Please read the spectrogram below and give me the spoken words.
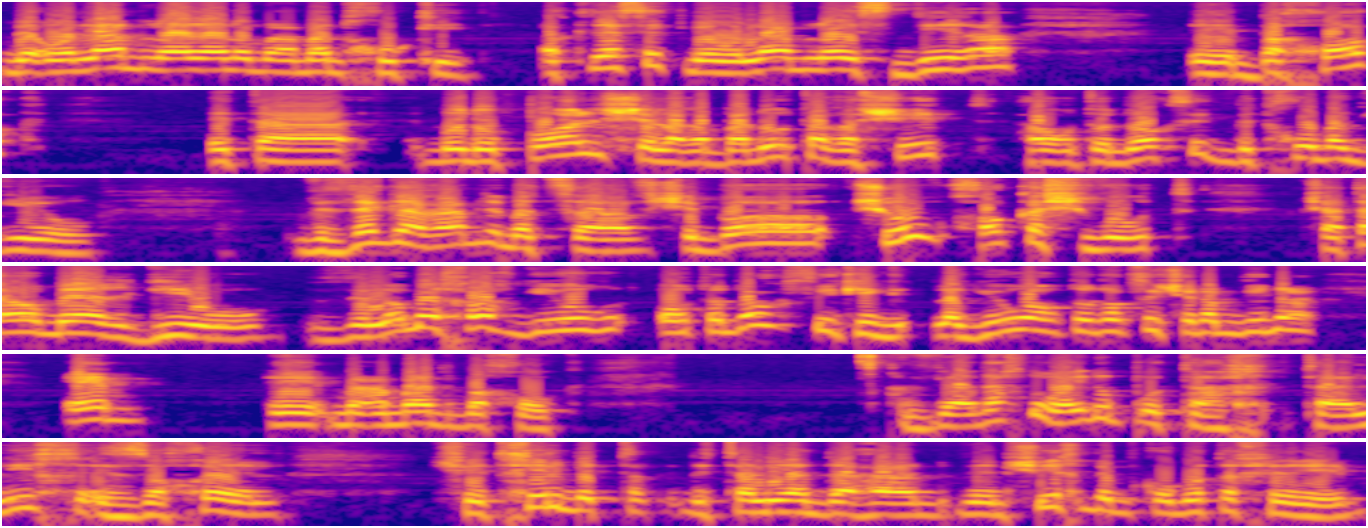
מעולם לא היה לו מעמד חוקי. הכנסת מעולם לא הסדירה אה, בחוק את המונופול של הרבנות הראשית האורתודוקסית בתחום הגיור. וזה גרם למצב שבו, שוב, חוק השבות, כשאתה אומר גיור, זה לא בהכרח גיור אורתודוקסי, כי לגיור האורתודוקסי של המדינה אין אה, מעמד בחוק. ואנחנו ראינו פה תה, תהליך זוחל שהתחיל בטליה דהן והמשיך במקומות אחרים,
